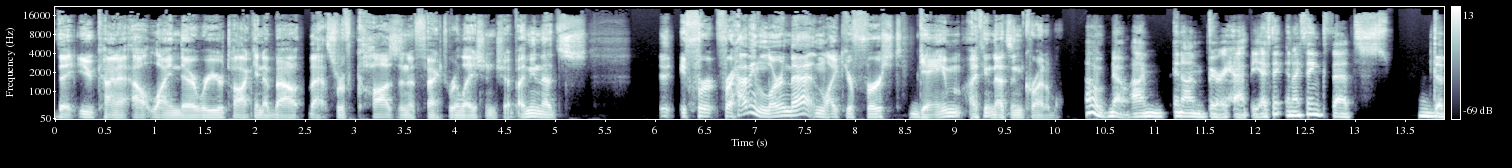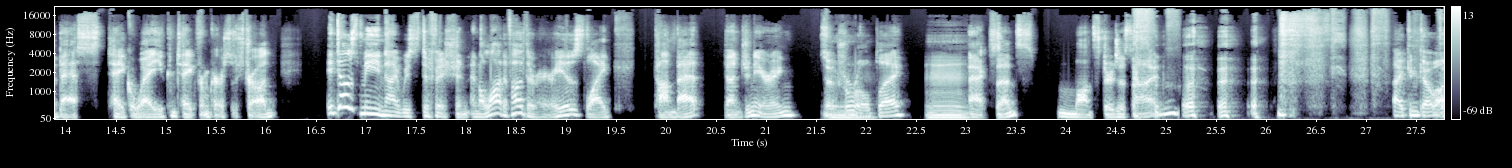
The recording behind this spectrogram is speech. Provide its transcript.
that you kind of outlined there, where you're talking about that sort of cause and effect relationship. I think that's for for having learned that in like your first game. I think that's incredible. oh no, I'm and I'm very happy. I think and I think that's the best takeaway you can take from Curse of Strahd. It does mean I was deficient in a lot of other areas like combat, dungeoneering, social Mm. roleplay, Mm. accents, monster design. I can go the,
